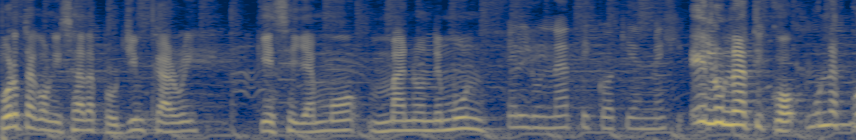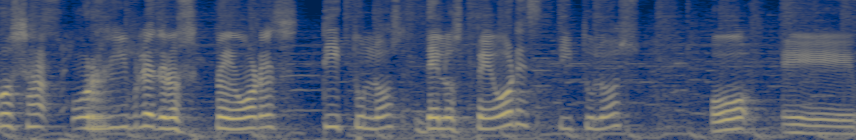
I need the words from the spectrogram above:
protagonizada por Jim Carrey que se llamó Man on the Moon. El lunático aquí en México. El lunático, una cosa horrible de los peores títulos, de los peores títulos o, eh,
